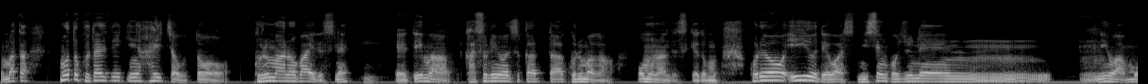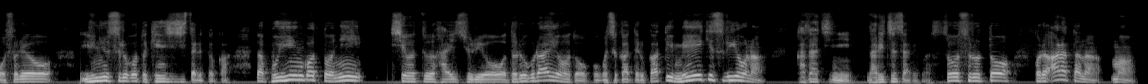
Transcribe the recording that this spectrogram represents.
また、もっと具体的に入っちゃうと、車の場合ですね、うん、えー、と今、ガソリンを使った車が主なんですけども、これを EU では2050年にはもうそれを輸入することを禁止したりとか、か部品ごとに CO2 排出量をどれぐらいほどここ使ってるかという明記するような形になりつつあります。そうすると、これ新たな、ま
